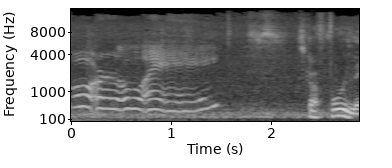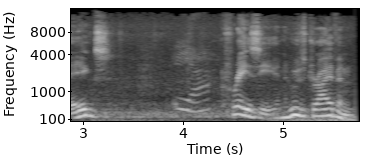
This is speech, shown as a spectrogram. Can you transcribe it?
four legs. It's got four legs? Yeah. Crazy. And who's driving?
